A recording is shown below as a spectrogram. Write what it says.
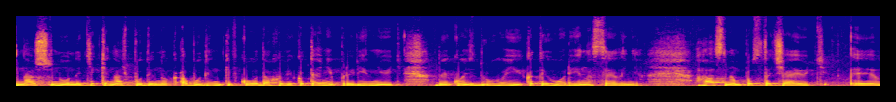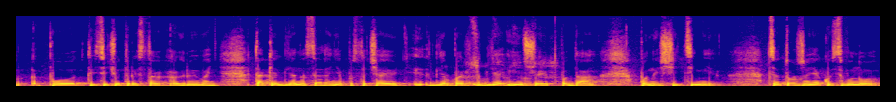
наш, ну не тільки наш будинок, а будинки, в кого дахові котельні, прирівнюють до якоїсь другої категорії населення. Газ нам постачають е, по 1300 гривень, так як для населення постачають е, для, пер, для іншої да, по нижчій ціні. Це теж якось воно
